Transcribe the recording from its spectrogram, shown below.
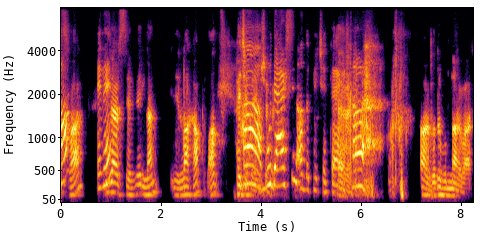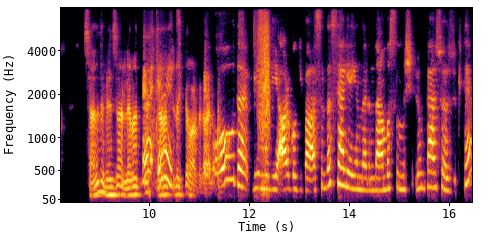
ders var. Bu evet. derse verilen e, lakap ad Ha, peçeteymiş. bu dersin adı peçete. Evet. Ha, Argo'da bunlar var. Sende de benzer Levent'te Evet, Levent evet. Tülek'te vardı E, galiba. O da bir nevi argo gibi aslında sel yayınlarından basılmış Lümpen Sözlük'te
